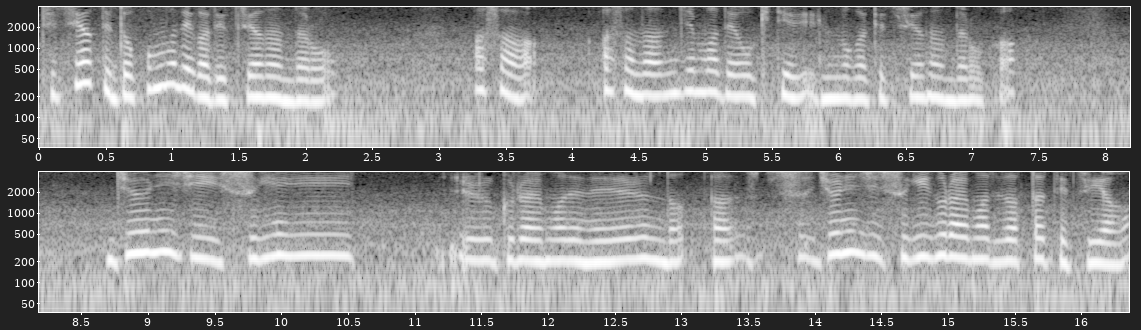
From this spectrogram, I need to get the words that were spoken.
徹夜ってどこまでが徹夜なんだろう？朝朝何時まで起きているのが徹夜なんだろうか？12時過ぎるぐらいまで寝れるんだあ12時過ぎぐらいまでだったら徹夜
